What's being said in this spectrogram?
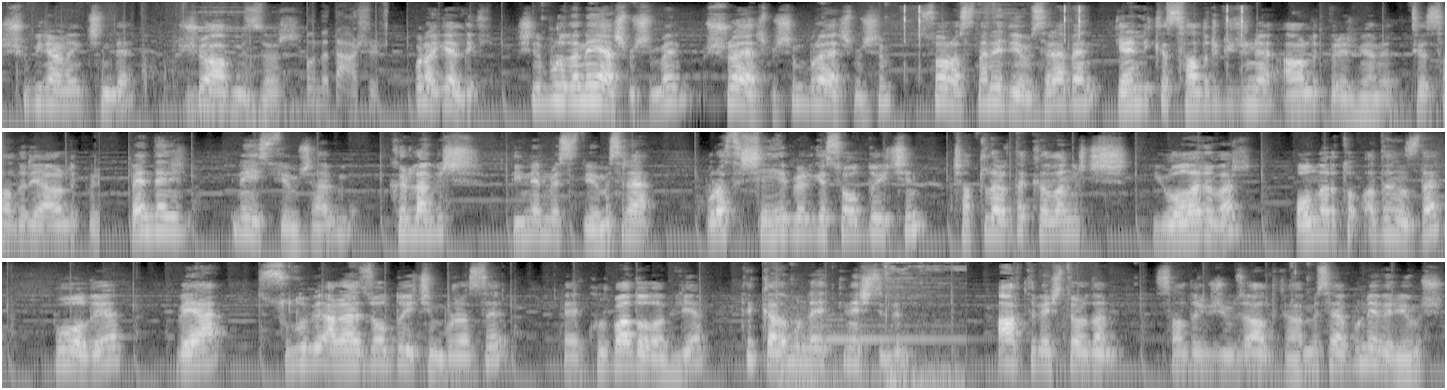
şu binanın içinde şu abimiz var. Buna geldik. Şimdi burada ne açmışım ben? Şuraya açmışım, buraya açmışım. Sonrasında ne diyor mesela? Ben genellikle saldırı gücüne ağırlık veririm. Yani saldırıya ağırlık veririm. Benden ne istiyormuş abim? Kırlangıç dinlenmesi diyor. Mesela burası şehir bölgesi olduğu için çatılarda kırlangıç yuvaları var. Onları topladığınızda bu oluyor veya sulu bir arazi olduğu için burası e, kurbağa da olabiliyor. Tıkladım bunu da etkinleştirdim. Artı 5'te oradan saldırı gücümüzü aldık abi. Mesela bu ne veriyormuş?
